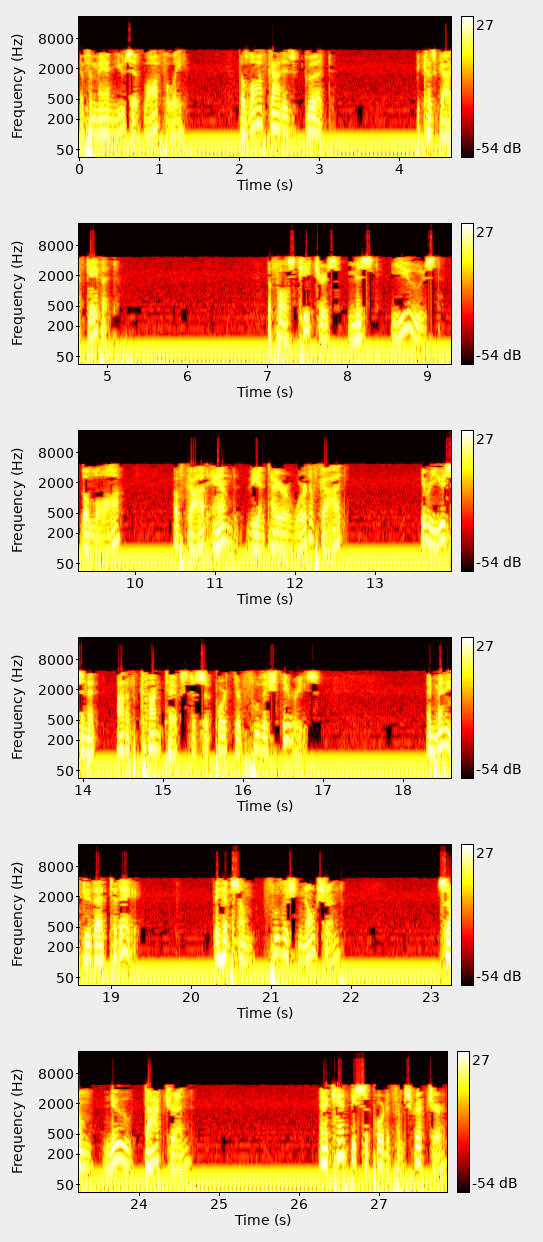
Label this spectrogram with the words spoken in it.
if a man use it lawfully. The law of God is good because God gave it. The false teachers misused the law of God and the entire Word of God. They were using it out of context to support their foolish theories. And many do that today. They have some foolish notion, some new doctrine, and it can't be supported from Scripture.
